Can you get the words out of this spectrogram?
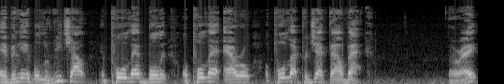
and been able to reach out and pull that bullet or pull that arrow or pull that projectile back. All right?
